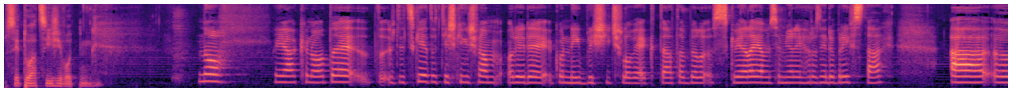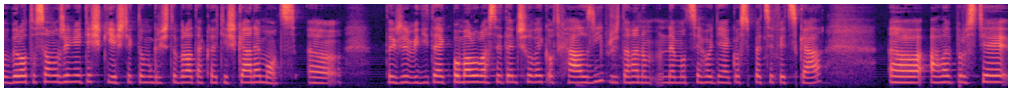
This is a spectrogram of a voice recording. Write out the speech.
situací životní? No, jak no, to je, to, vždycky je to těžké, když vám odejde jako nejbližší člověk. Táta byl skvělý a my jsme měli hrozně dobrý vztah. A uh, bylo to samozřejmě těžké, ještě k tomu, když to byla takhle těžká nemoc. Uh, takže vidíte, jak pomalu vlastně ten člověk odchází, protože tahle nemoc je hodně jako specifická. Uh, ale prostě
